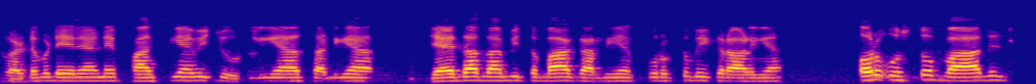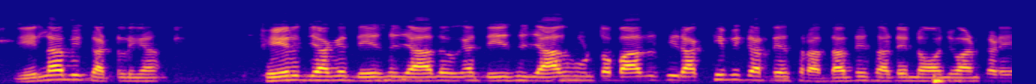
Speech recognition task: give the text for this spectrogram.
ਵੱਡੇ ਵਡੇਰਿਆਂ ਨੇ ਫਾਂਸੀਆਂ ਵੀ ਝੂਟ ਲੀਆਂ, ਸਾਡੀਆਂ ਜਾਇਦਾਦਾਂ ਵੀ ਤਬਾਹ ਕਰ ਲੀਆਂ ਕੁਰਕ ਵੀ ਕਰਾ ਲੀਆਂ ਔਰ ਉਸ ਤੋਂ ਬਾਅਦ ਜੇਲਾਂ ਵੀ ਕੱਟ ਲੀਆਂ ਫਿਰ ਜਾ ਕੇ ਦੇਸ਼ ਆਜ਼ਾਦ ਹੋ ਗਿਆ। ਦੇਸ਼ ਆਜ਼ਾਦ ਹੋਣ ਤੋਂ ਬਾਅਦ ਅਸੀਂ ਰਾਖੀ ਵੀ ਕਰਦੇ ਹਾਂ ਸਰਹੱਦਾਂ ਤੇ ਸਾਡੇ ਨੌਜਵਾਨ ਖੜੇ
